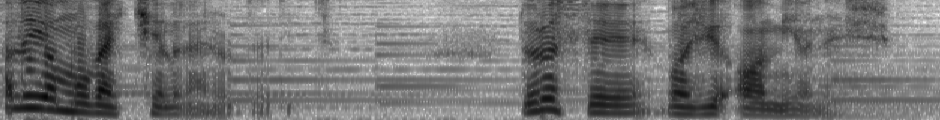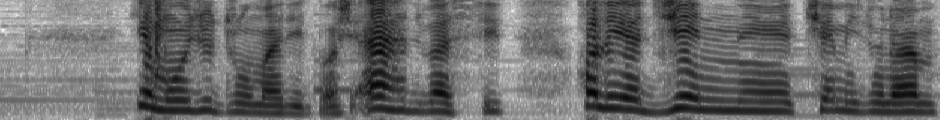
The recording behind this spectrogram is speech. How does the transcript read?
حالا یا موکل قرار دادید. درسته؟ واژه آمیانش. یه موجود رو اومدید باش عهد بستید. حالا یا جن چه می‌دونم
